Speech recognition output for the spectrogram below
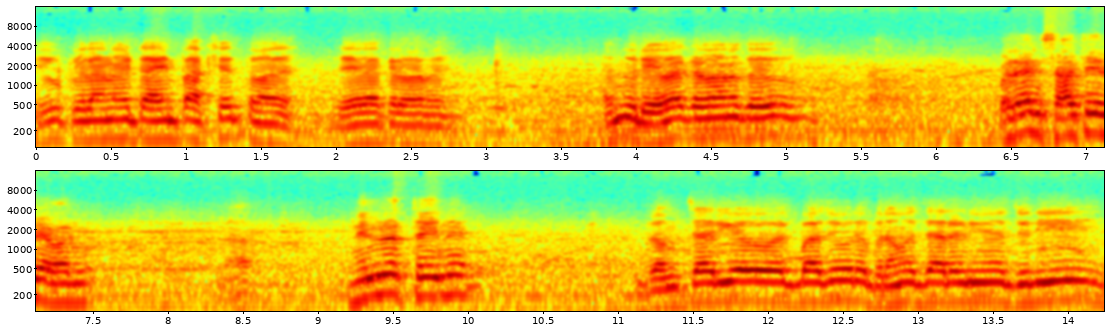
એવું પેલાનો ટાઈમ પાકશે ને તમારે રહેવા કરવાનો. એમનું રહેવા કરવાનું કયું? બધા સાથે રહેવાનું. નિવૃત્ત થઈને બ્રહ્મચારીઓ એક બાજુ ને બ્રહ્મચારિણીઓ જુદી.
